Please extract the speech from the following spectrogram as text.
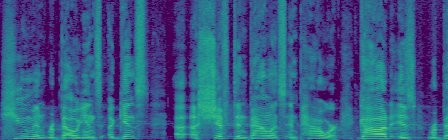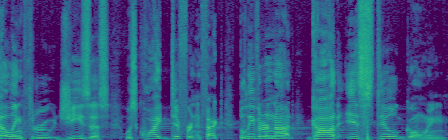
human rebellions against a shift in balance and power. God is rebelling through Jesus was quite different. In fact, believe it or not, God is still going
